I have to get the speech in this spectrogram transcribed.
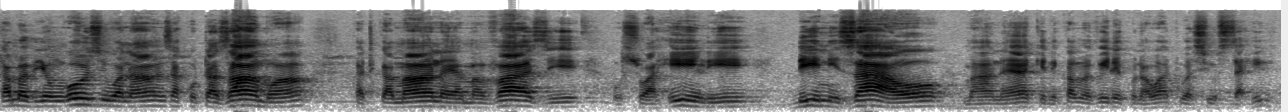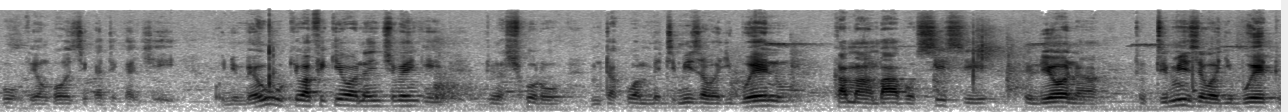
kama viongozi wanaanza kutazamwa katika maana ya mavazi, uswahili dini zao, maana yake ni kama vile kuna watu wasiostahili kuwa viongozi katika nchi hii. Ujumbe huu ukiwafikia wananchi wengi, tunashukuru mtakuwa mmetimiza wajibu wenu, kama ambavyo sisi tuliona tutimize wajibu wetu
